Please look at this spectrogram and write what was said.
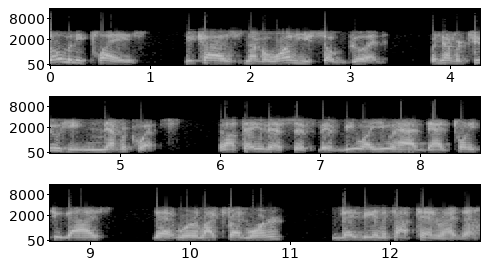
so many plays because, number one, he's so good. But number two, he never quits. And I'll tell you this: if if BYU had had 22 guys that were like Fred Warner, they'd be in the top 10 right now.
